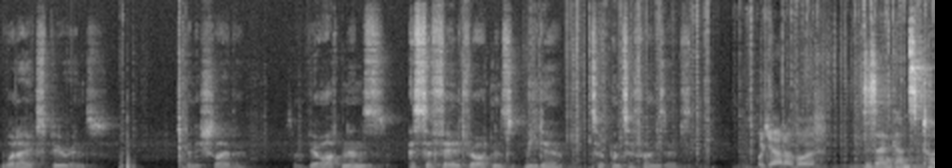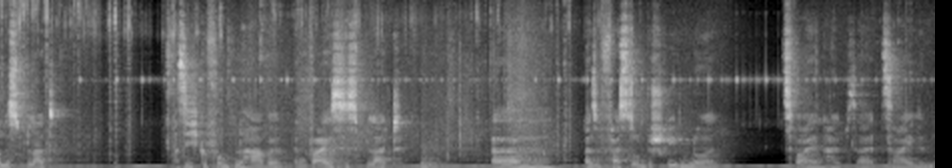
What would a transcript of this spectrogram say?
what I experience, wenn ich schreibe. So, wir ordnen's, es zerfällt, wir ordnen's wieder und zerfallen selbst. Juliana Wolf. Das ist ein ganz tolles Blatt, was ich gefunden habe. Ein weißes Blatt, ähm, also fast unbeschrieben, nur zweieinhalb Zeilen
